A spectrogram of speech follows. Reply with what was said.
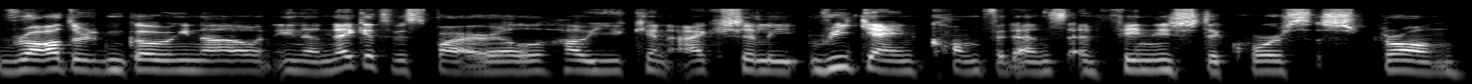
rather than going down in a negative spiral, how you can actually regain confidence and finish the course strong.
